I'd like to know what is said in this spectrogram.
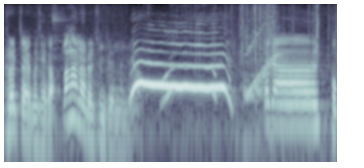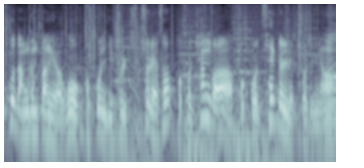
그럴 줄 알고 제가 빵 하나를 준비했는데요. 짜잔! 벚꽃 앙금빵이라고 벚꽃 잎을 추출해서 벚꽃 향과 벚꽃 색을 냈거든요.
